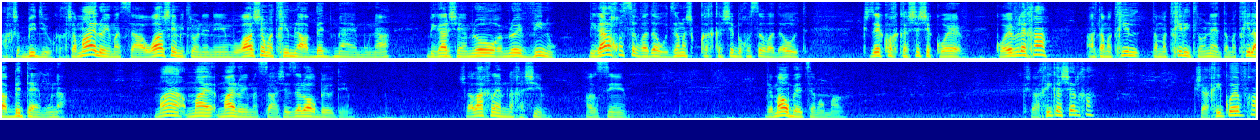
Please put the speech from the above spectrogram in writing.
עכשיו, בדיוק. עכשיו, מה אלוהים עשה? הוא ראה שהם מתלוננים, והוא ראה שהם מתחילים לאבד מהאמונה, בגלל שהם לא, לא הבינו. בגלל החוסר ודאות, זה מה שכל כך קשה בחוסר ודאות. כשזה כל כך קשה שכואב. כואב לך, אתה מתחיל, אתה מתחיל להתלונן, אתה מתחיל לאבד את האמונה. מה, מה, מה אלוהים עשה? שזה לא הרבה יודעים. שלח להם נחשים ארסיים. ומה הוא בעצם אמר? כשהכי קשה לך, כשהכי כואב לך,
